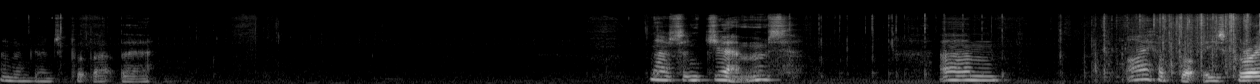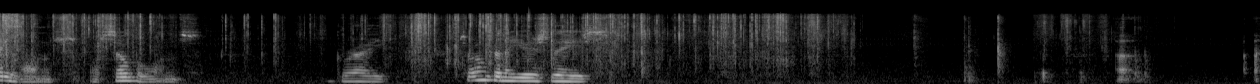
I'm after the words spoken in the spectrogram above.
and I'm going to put that there. Now some gems. Um, I have got these grey ones, or silver ones. Grey. So I'm going to use these. Uh, I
